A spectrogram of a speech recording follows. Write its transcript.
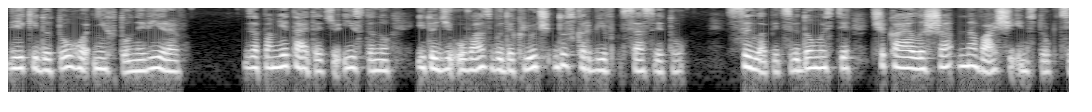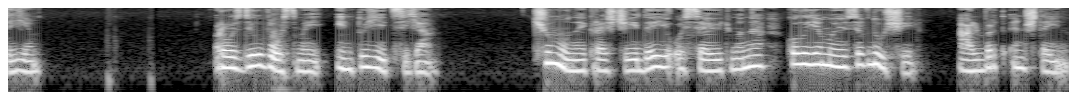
в які до того ніхто не вірив. Запам'ятайте цю істину, і тоді у вас буде ключ до скарбів Всесвіту. Сила підсвідомості чекає лише на ваші інструкції. Розділ 8. Інтуїція. Чому найкращі ідеї осяють мене, коли я миюся в душі? Альберт Ейнштейн.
